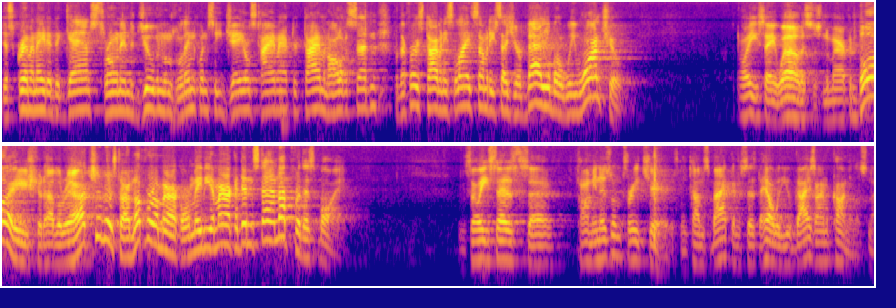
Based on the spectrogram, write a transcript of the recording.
discriminated against, thrown into juvenile delinquency jails time after time, and all of a sudden, for the first time in his life, somebody says, You're valuable, we want you. Well, you say, Well, this is an American boy, he should have a reaction to stand up for America. Well, maybe America didn't stand up for this boy. And so he says, uh, Communism, three cheers. And he comes back and says, To hell with you guys, I'm a communist now.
